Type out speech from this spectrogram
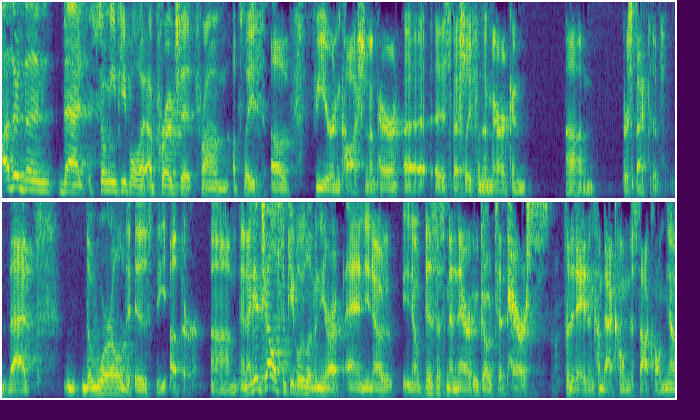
other than that, so many people approach it from a place of fear and caution, apparent, uh, especially from the American um, perspective, that the world is the other. Um, and I get jealous of people who live in Europe and, you know, you know, businessmen there who go to Paris for the day and then come back home to Stockholm. You know,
